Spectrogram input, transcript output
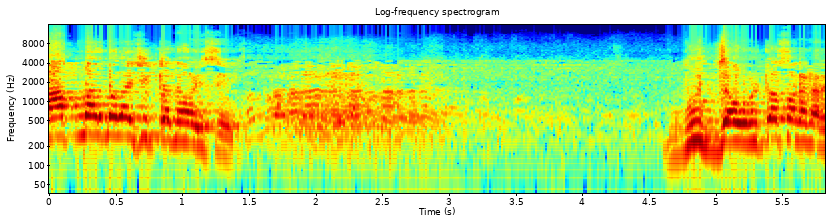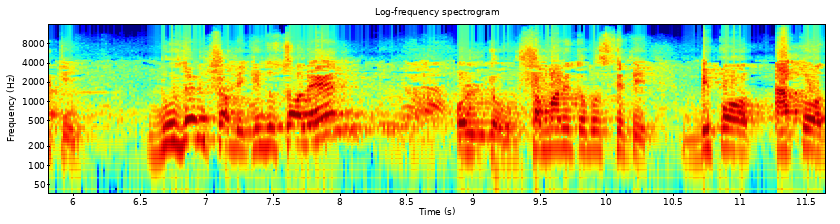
বাপ মার বেলায় শিক্ষা দেওয়া হয়েছে? বুঝা উল্টা চলেন আর কি। বুঝেন সবই, কিন্তু চলেন উল্টো। সম্মানিত উপস্থিতি, বিপদ, আপদ,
